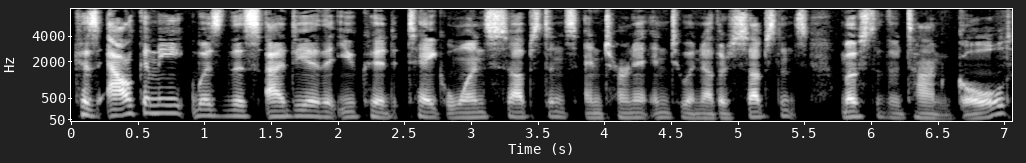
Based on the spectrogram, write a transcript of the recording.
Because alchemy was this idea that you could take one substance and turn it into another substance, most of the time gold.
